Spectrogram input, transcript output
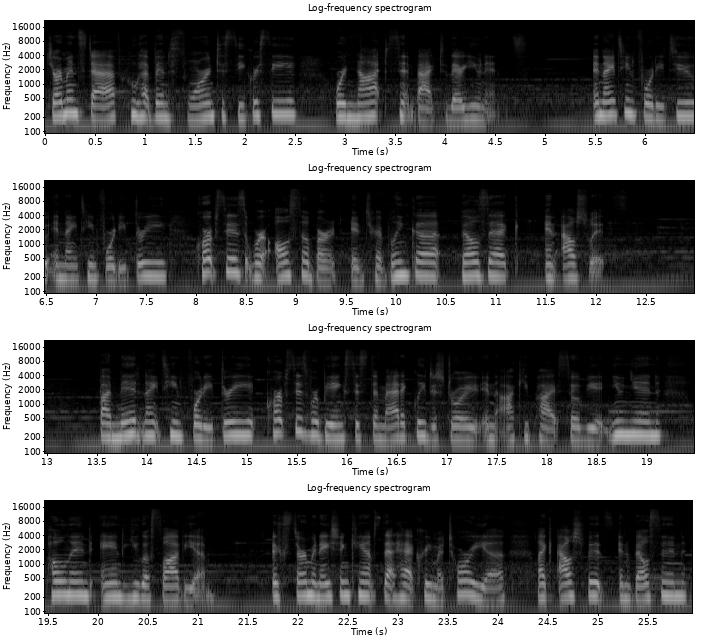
German staff who had been sworn to secrecy were not sent back to their units. In 1942 and 1943, corpses were also burnt in Treblinka, Belzec, and Auschwitz. By mid 1943, corpses were being systematically destroyed in the occupied Soviet Union, Poland, and Yugoslavia. Extermination camps that had crematoria, like Auschwitz and Belsen,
